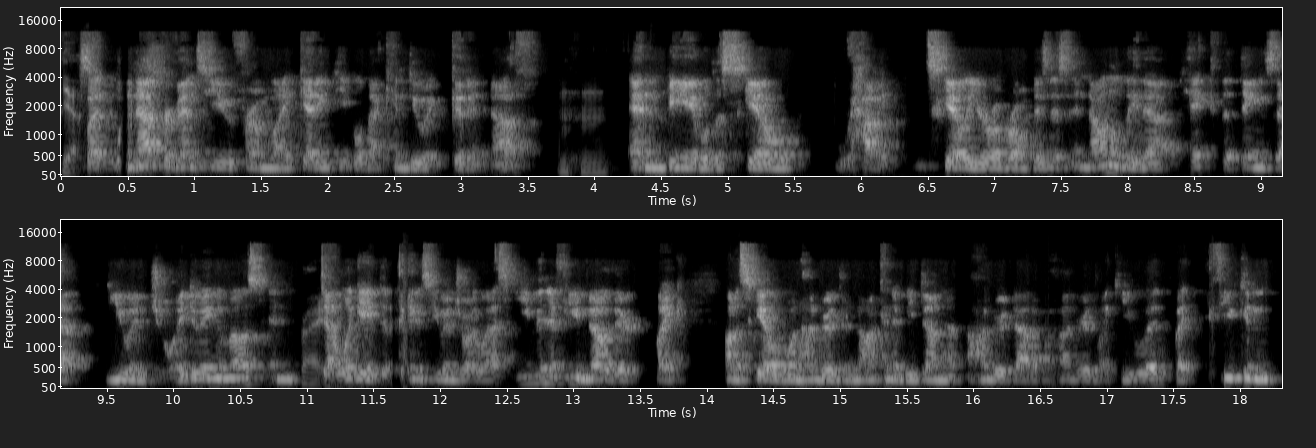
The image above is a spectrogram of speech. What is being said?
Yes, but when that prevents you from like getting people that can do it good enough mm-hmm. and being able to scale how scale your overall business and not only that pick the things that you enjoy doing the most and right. delegate the things you enjoy less even if you know they're like on a scale of 100 they're not going to be done at 100 out of 100 like you would but if you can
